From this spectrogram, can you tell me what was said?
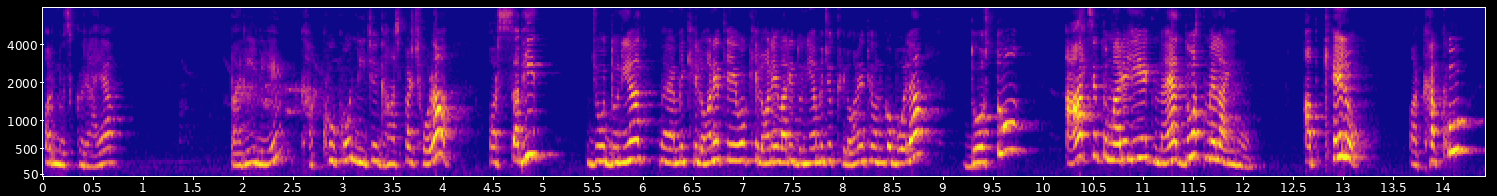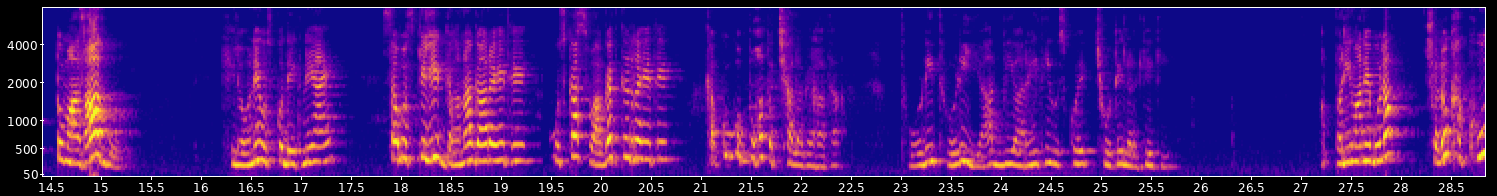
और मुस्कुराया। परी ने खक्खू को नीचे घास पर छोड़ा और सभी जो दुनिया में खिलौने थे, वो खिलौने वाली दुनिया में जो खिलौने थे, उनको बोला, दोस्तों, आज से तुम्हारे लिए एक नया दोस्त मैं लाई हूँ। अब खेलो और खक्खू, तुम आज़ाद हो। खिलौने उसको देखने आए। सब उसके लिए गाना गा रहे थे, उसका स्वागत कर रहे थे। खक्कू को बहुत अच्छा लग रहा था। थोड़ी थोड़ी याद भी आ रही थी उसको एक छोटे लड़के की। अब परिमा ने बोला, चलो खक्खू,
